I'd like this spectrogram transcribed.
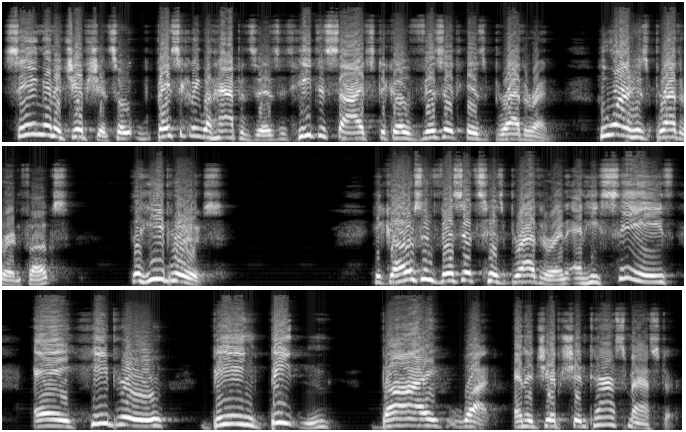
Seeing an Egyptian, so basically what happens is, is he decides to go visit his brethren. Who are his brethren, folks? The Hebrews. He goes and visits his brethren and he sees a Hebrew being beaten by what? An Egyptian taskmaster.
